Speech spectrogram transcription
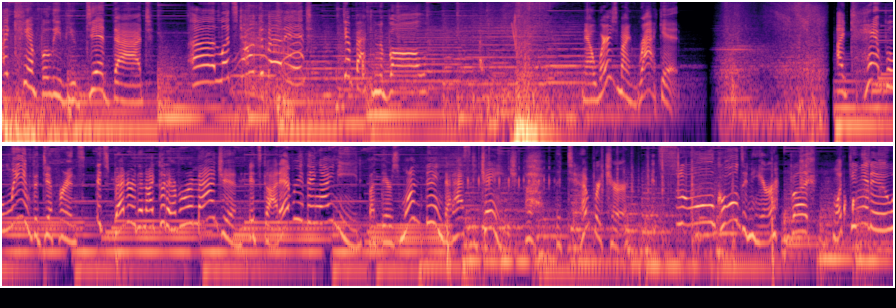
I can't believe you did that. Uh, let's talk about it. Get back in the ball. Now where's my racket? I can't believe the difference! It's better than I could ever imagine! It's got everything I need, but there's one thing that has to change. the temperature. It's so cold in here. But what can you do?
